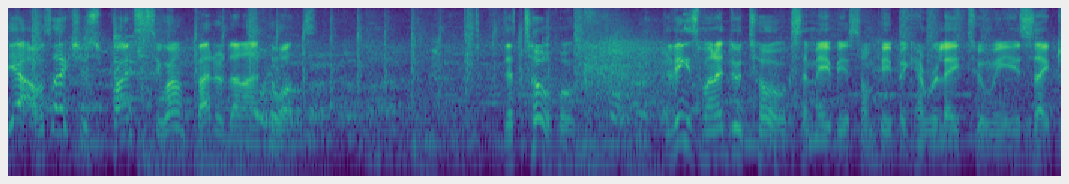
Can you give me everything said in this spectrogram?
Yeah, I was actually surprised he went better than I thought. The toe hook. The thing is, when I do toe hooks, and maybe some people can relate to me, it's like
